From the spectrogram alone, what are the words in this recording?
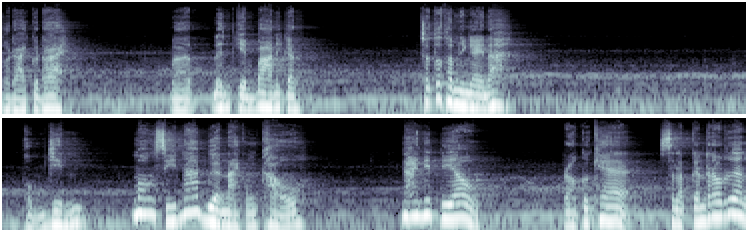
ก็ได้ก็ได้ มาเล่นเกมบ้านนี่กัน ฉันต้องทำยังไงนะ ผมยิ้ม มองสีหน้าเบื่อหน่ายของเขา ง่ายนิดเดียว เราก็แค่สลับกันเล่าเรื่อง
